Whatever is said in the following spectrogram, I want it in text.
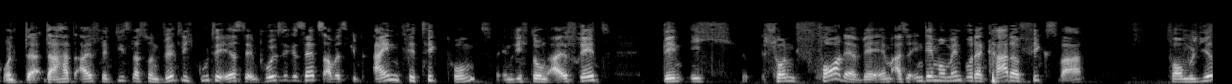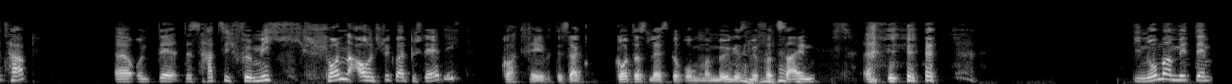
Und da, da hat Alfred Gislason wirklich gute erste Impulse gesetzt, aber es gibt einen Kritikpunkt in Richtung Alfred, den ich schon vor der WM, also in dem Moment, wo der Kader fix war, formuliert habe. Äh, und der, das hat sich für mich schon auch ein Stück weit bestätigt. Gott, hey, das ist ja Gotteslästerung, man möge es mir verzeihen. Die Nummer mit dem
